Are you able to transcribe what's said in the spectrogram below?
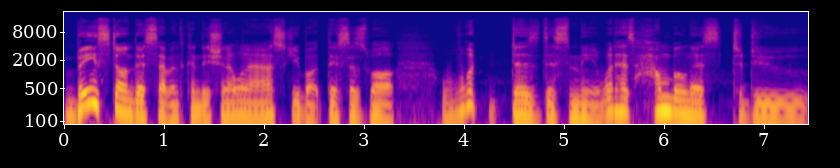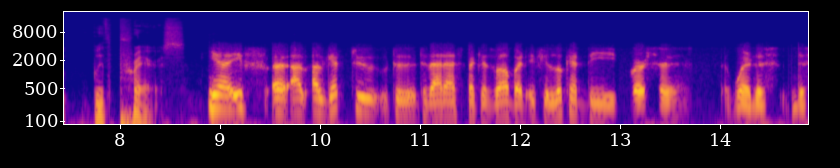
Based on this seventh condition, I want to ask you about this as well. What does this mean? What has humbleness to do with prayers? Yeah, if uh, I'll, I'll, get to, to, to that aspect as well. But if you look at the verses where this this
